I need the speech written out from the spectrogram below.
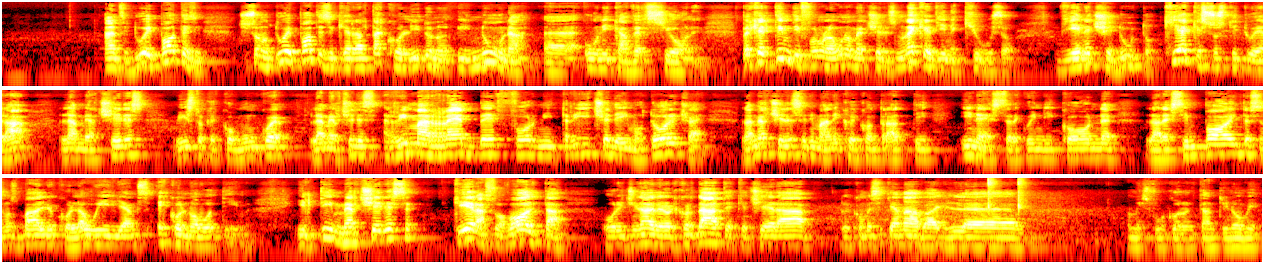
anzi due ipotesi, ci sono due ipotesi che in realtà collidono in una eh, unica versione, perché il team di Formula 1 Mercedes non è che viene chiuso, viene ceduto. Chi è che sostituirà la Mercedes? Visto che comunque la Mercedes rimarrebbe fornitrice dei motori, cioè la Mercedes rimane con i contratti in essere, quindi con la Racing Point, se non sbaglio, con la Williams e col nuovo team il team Mercedes che era a sua volta originale, ve lo ricordate che c'era, come si chiamava, il... non mi sfuggono intanto i nomi,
